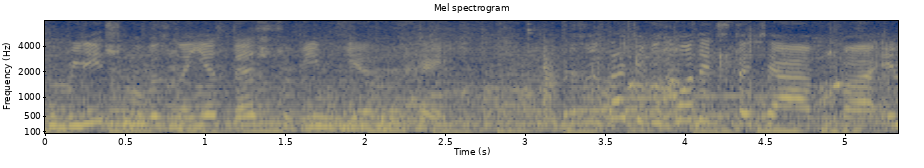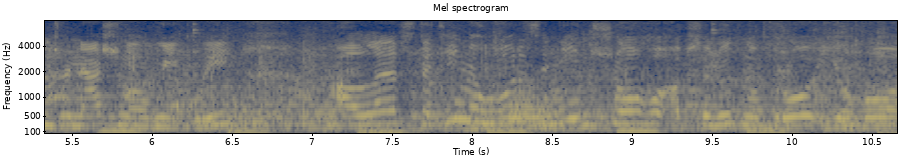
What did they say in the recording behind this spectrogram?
публічно визнає те, що він є гей. В результаті виходить стаття в International Weekly, але в статті не говориться нічого абсолютно про його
